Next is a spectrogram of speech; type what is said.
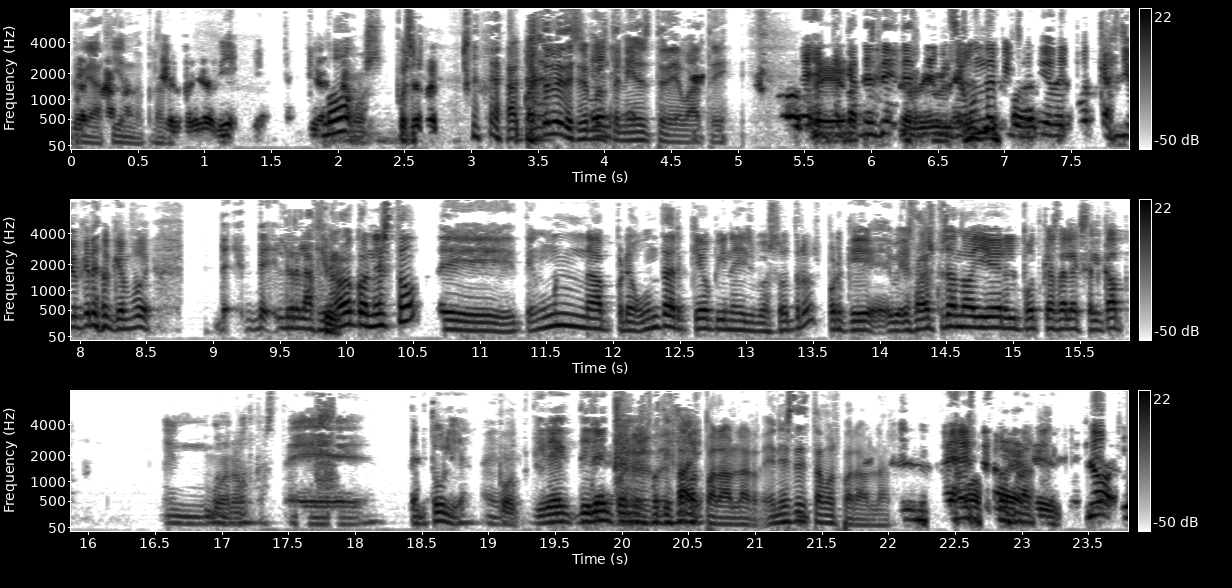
rehaciendo, claro. No. estamos. Pues es ¿Cuántas veces hemos Eh, tenido este debate? Eh, Desde, el segundo episodio del podcast, yo creo que fue. de- de- relacionado con esto, eh, tengo una pregunta, a qué opináis vosotros, porque estaba escuchando ayer el podcast de Alex El Cap, en, bueno, Bueno. podcast, eh, Tertulia, eh, direct- directo en Spotify. Estamos para hablar. En este estamos para hablar. No, y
